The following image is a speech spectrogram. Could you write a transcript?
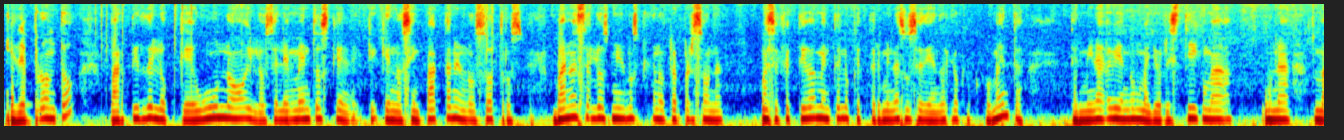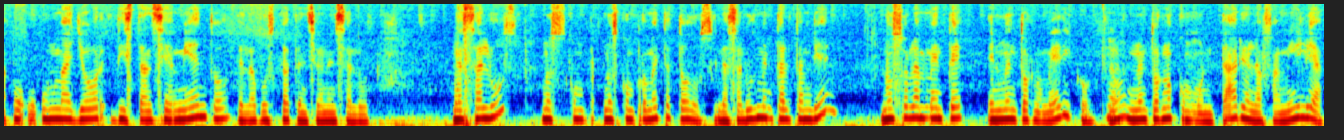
Y de pronto partir de lo que uno y los elementos que, nos impactan en nosotros van a ser los mismos que en otra persona, pues efectivamente lo que termina sucediendo es lo que comenta. Termina habiendo un mayor estigma, una, un mayor distanciamiento de la búsqueda de atención en salud. La salud nos, nos compromete a todos, la salud mental también, no solamente en un entorno médico, en un entorno comunitario, en la familia.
